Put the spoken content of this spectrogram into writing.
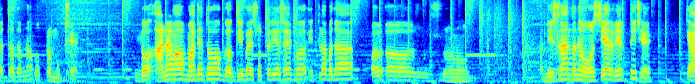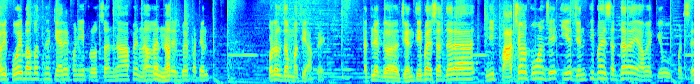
સરદારધામના ઉપપ્રમુખ છે. તો આના માટે તો ગગજીભાઈ સોતરિયા સાહેબ એટલા બધા નિષ્ણાંત અને હોશિયાર વ્યક્તિ છે કે આવી કોઈ બાબતને ક્યારે પણ એ પ્રોત્સાહન ના આપે ન નરેશભાઈ પટેલ પટેલધામમાંથી આપે. એટલે જયંતિભાઈ સરદારાની પાછળ કોણ છે એ જયંતિભાઈ સરદારાએ હવે કેવું પડશે.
